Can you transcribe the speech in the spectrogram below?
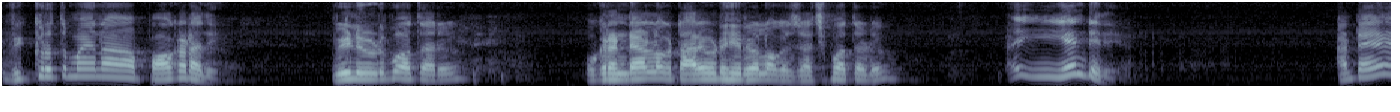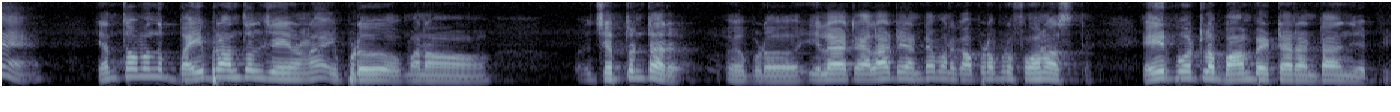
వికృతమైన పోకడది వీళ్ళు విడిపోతారు ఒక రెండేళ్ళు ఒక టాలీవుడ్ హీరోలో ఒక చచ్చిపోతాడు. ఏంటిది? అంటే ఎంతోమంది భయభ్రాంతులు చేయన ఇప్పుడు మనం చెప్తుంటారు ఇప్పుడు ఇలాంటి ఎలాంటి అంటే మనకు అప్పుడప్పుడు ఫోన్ వస్తాయి. ఎయిర్పోర్ట్లో బాంబు పెట్టారంట అని చెప్పి.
